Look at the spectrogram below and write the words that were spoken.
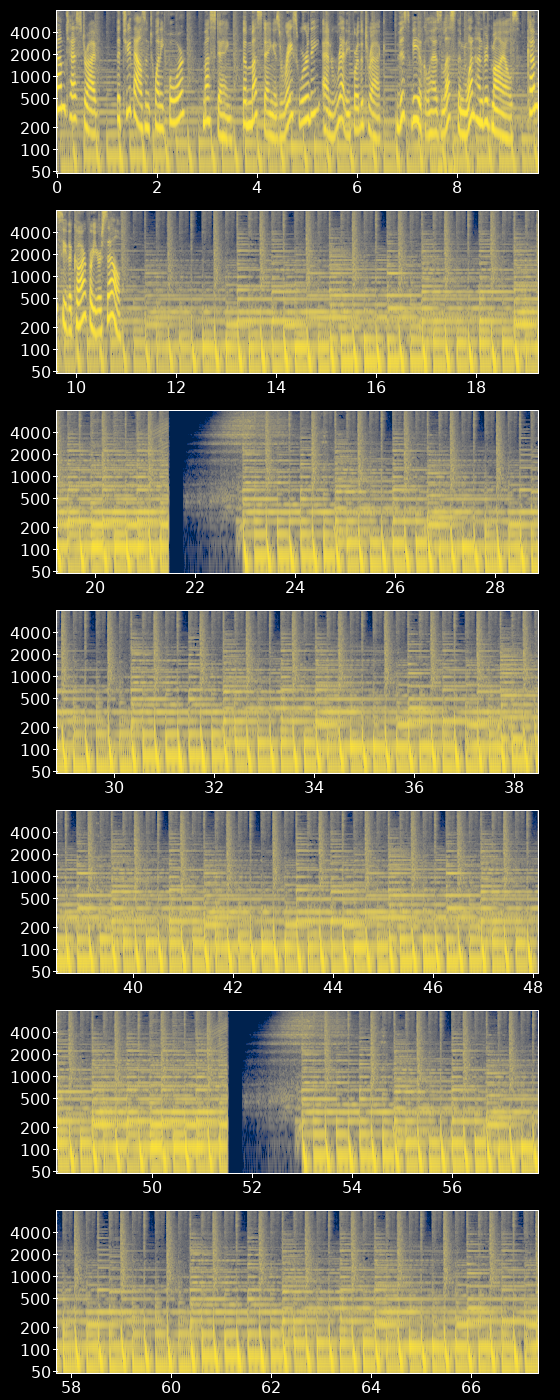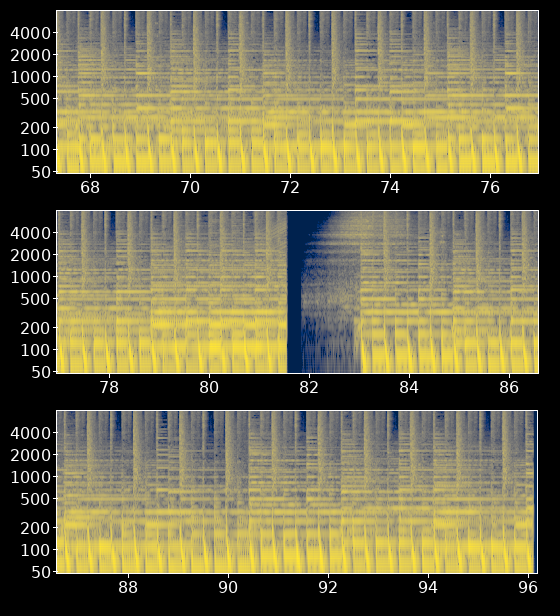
Come test drive the 2024 Mustang. The Mustang is race-worthy and ready for the track. This vehicle has less than 100 miles. Come see the car for yourself.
